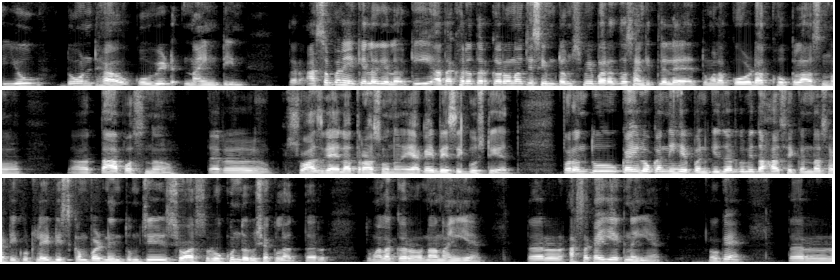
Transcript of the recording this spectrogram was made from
you don't have COVID nineteen तर असं पण हे केलं गेलं की आता खरं तर करोनाचे सिमटम्स मी बऱ्याचदा सांगितलेले आहेत. तुम्हाला कोरडा खोकला असणं ताप असणं तर श्वास घ्यायला त्रास होणं ह्या काही बेसिक गोष्टी आहेत. परंतु काही लोकांनी हे पण की जर तुम्ही दहा सेकंदासाठी कुठल्याही डिस्कम्फर्टने तुमची श्वास रोखून धरू शकलात तर तुम्हाला करोना नाही आहे तर असं काही एक नाही आहे ओके? तर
